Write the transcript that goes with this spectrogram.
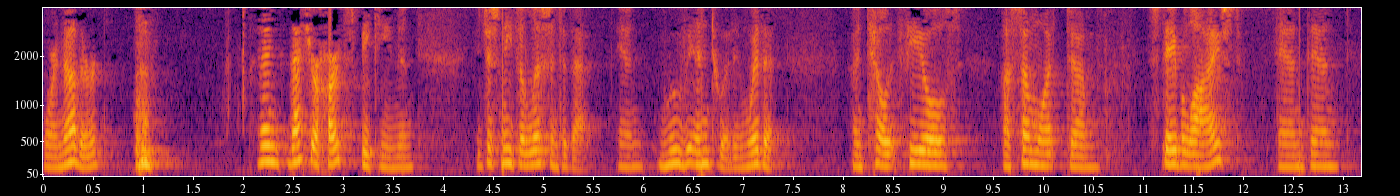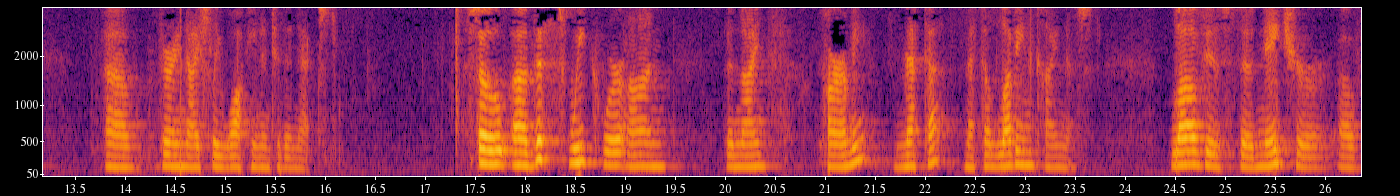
or another, then that's your heart speaking, and you just need to listen to that and move into it and with it until it feels uh, somewhat um, stabilized, and then uh, very nicely walking into the next. So uh, this week we're on the ninth parami, metta, metta, loving kindness. Love is the nature of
